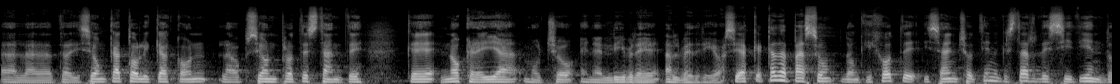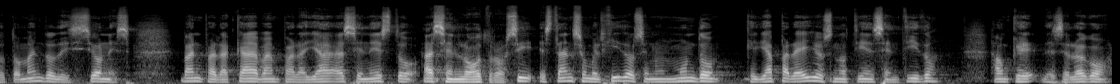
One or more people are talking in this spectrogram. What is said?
a la tradición católica con la opción protestante que no creía mucho en el libre albedrío. O sea que cada paso, Don Quijote y Sancho tienen que estar decidiendo, tomando decisiones. Van para acá, van para allá, hacen esto, hacen lo otro. Sí, están sumergidos en un mundo que ya para ellos no tiene sentido, aunque desde luego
